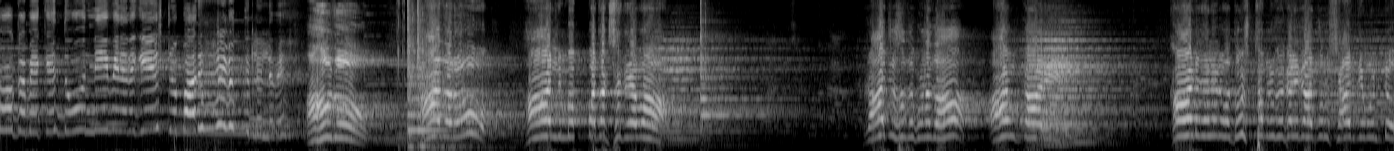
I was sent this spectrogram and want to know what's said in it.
ಹೋಗಬೇಕೆಂದು ನೀವೇ ನನಗೆ ಎಷ್ಟು ಬಾರಿ ಹೇಳುತ್ತಿರಲಿಲ್ಲವೇ? ಹೌದು. ಆದರೂ ಆ ನಿಮ್ಮಪ್ಪ ದಕ್ಷ ದೇವ. ರಾಜಸದ ಗುಣದ ಅಹಂಕಾರಿ. ಕಾಡಿನಲ್ಲಿರುವ ದುಷ್ಟ ಮೃಗಗಳಿಗಾದರೂ ಶಾಂತಿ ಉಂಟು.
